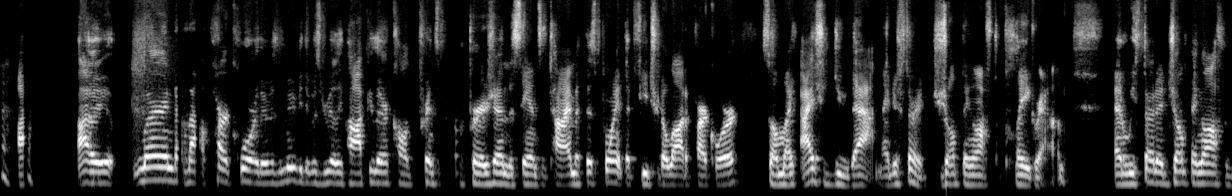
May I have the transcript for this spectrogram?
I I learned about parkour. There was a movie that was really popular called Prince of Persia and the Sands of Time at this point that featured a lot of parkour. So I'm like, I should do that. And I just started jumping off the playground. And we started jumping off of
